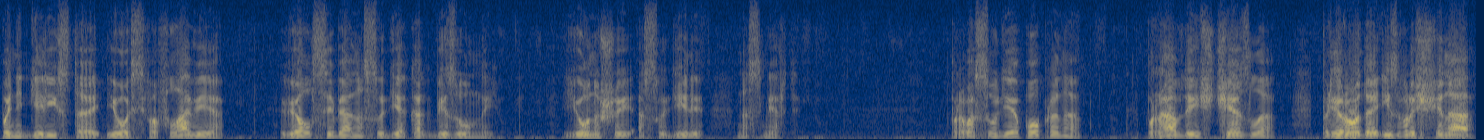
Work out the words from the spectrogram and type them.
панигериста Иосифа Флавия вел себя на суде как безумный. Юношей осудили на смерть. Правосудие попрано, правда исчезла, природа извращена,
